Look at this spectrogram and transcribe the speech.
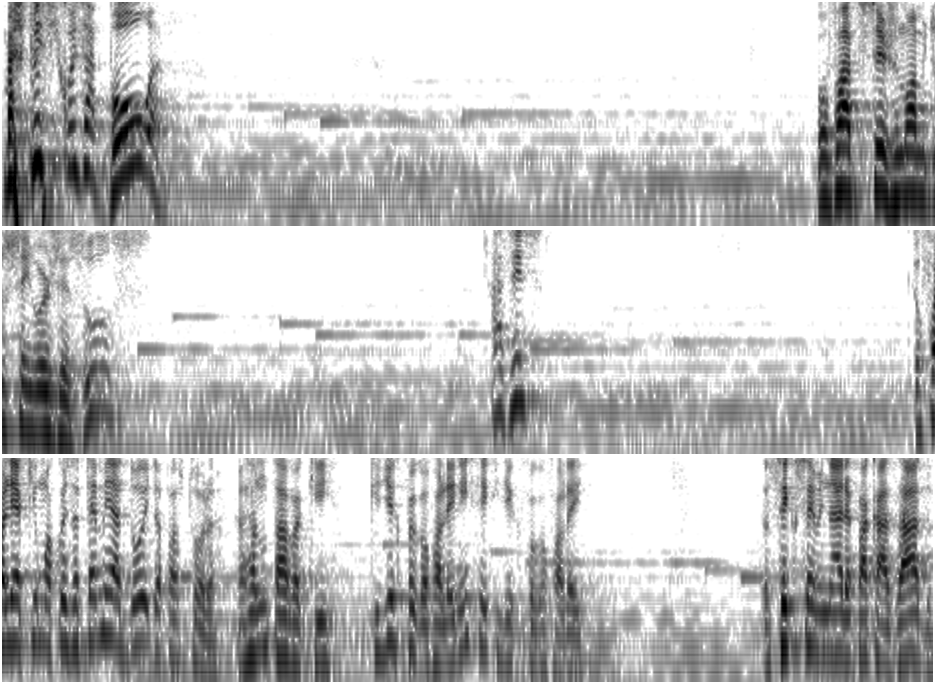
Mas pense em coisa boa. Louvado seja o nome do Senhor Jesus. Às vezes, eu falei aqui uma coisa até meia doida, pastora. Ela não estava aqui. Que dia que foi que eu falei? Nem sei que dia que foi que eu falei. Eu sei que o seminário é para casado.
